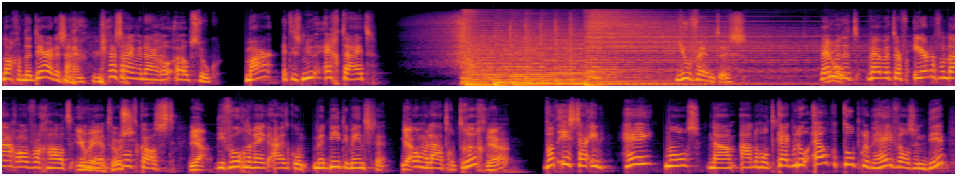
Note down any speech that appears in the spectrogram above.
lachende derde zijn. Daar zijn we naar eh, op zoek. Maar het is nu echt tijd. Juventus. We hebben, het, we hebben het er eerder vandaag over gehad in de podcast. Ja. Die volgende week uitkomt met niet de minste. Daar Ja. komen we later op terug. Ja? Wat is daar in hemelsnaam aan de hand? Kijk, ik bedoel, elke topclub heeft wel een dip.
